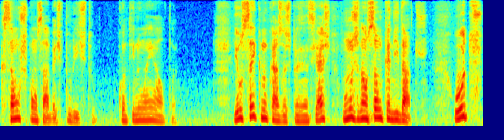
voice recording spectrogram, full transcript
que são responsáveis por isto, continua em alta. Eu sei que no caso das presidenciais, uns não são candidatos, outros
